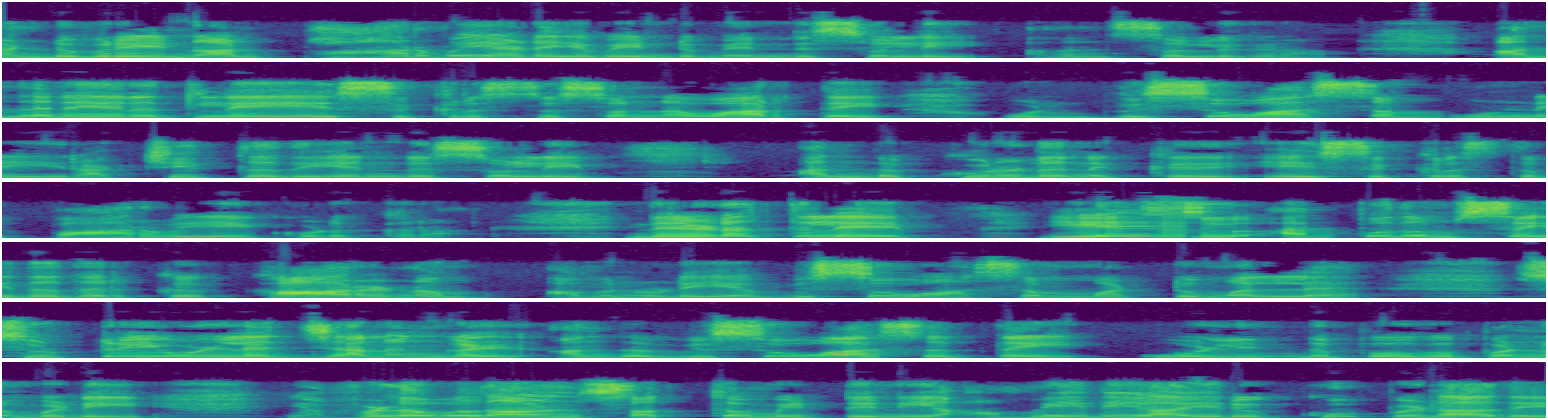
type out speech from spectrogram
அன்றுவரே நான் பார்வை அடைய வேண்டும் என்று சொல்லி அவன் சொல்லுகிறான். அந்த நேரத்திலே இயேசு கிறிஸ்து சொன்ன வார்த்தை உன் விசுவாசம் உன்னை ரட்சித்தது என்று சொல்லி அந்த குருடனுக்கு இயேசு கிறிஸ்து பார்வையை கொடுக்கிறார். இந்த இடத்திலே இயேசு அற்புதம் செய்ததற்கு காரணம் அவனுடைய விசுவாசம் மட்டுமல்ல சுற்றியுள்ள ஜனங்கள் அந்த விசுவாசத்தை ஒளிந்து போக பண்ணும்படி எவ்வளவுதான் சத்தமிட்டு நீ அமைதியாயிரு கூப்பிடாதே.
